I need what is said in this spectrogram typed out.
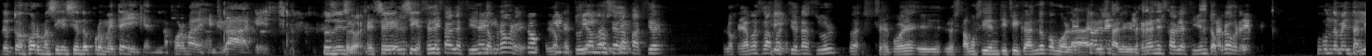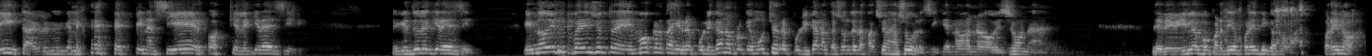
de todas formas sigue siendo prometeica en la forma degenerada que es. Entonces, Pero ese, es el establecimiento progre. Lo que tú llamas la facción, lo que llamas la facción azul, pues, se puede, eh, lo estamos identificando como la, el gran establecimiento progre. Fundamentalista, financiero, que le quiera decir. El que tú le quieres decir. Y no diferencia entre demócratas y republicanos, porque hay muchos republicanos que son de la facción azul, así que no, no, es una. De dividirlo por partidos políticos no va, por ahí no va.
